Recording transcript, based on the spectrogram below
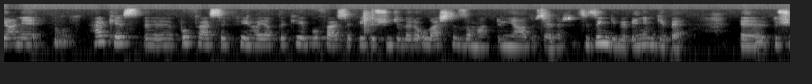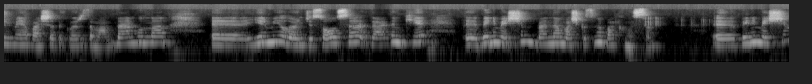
yani herkes e, bu felsefi, hayattaki bu felsefi düşüncelere ulaştığı zaman dünya düzelir. Sizin gibi, benim gibi e, düşünmeye başladıkları zaman. Ben bundan e, 20 yıl öncesi olsa derdim ki e, benim eşim benden başkasına bakmasın. E, benim eşim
